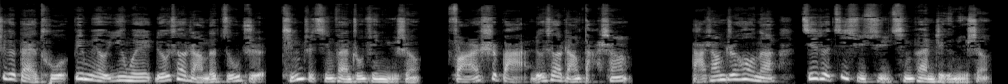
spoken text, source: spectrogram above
这个歹徒并没有因为刘校长的阻止停止侵犯中学女生，反而是把刘校长打伤。打伤之后呢，接着继续去侵犯这个女生。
